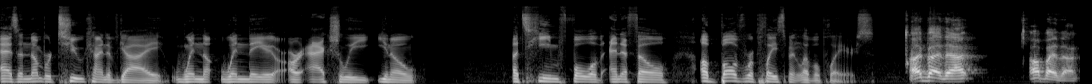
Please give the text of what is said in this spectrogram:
as a number two kind of guy when the when they are actually you know a team full of NFL above replacement level players. I'd buy that. I'll buy that.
